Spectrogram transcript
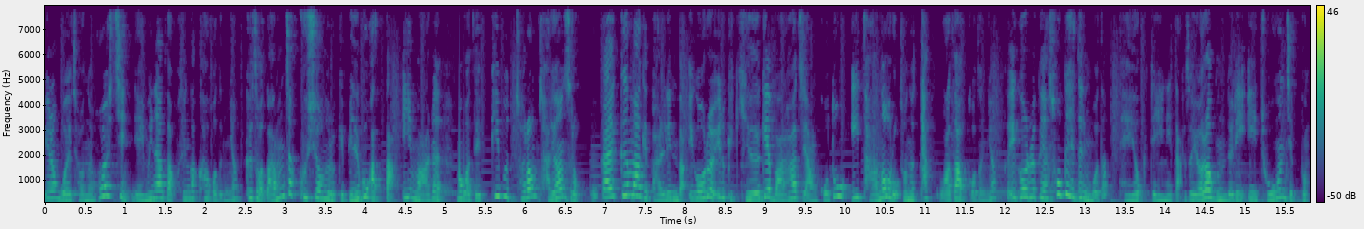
이런 거에 저는 훨씬 예민하다고 생각하거든요. 그래서 남자 쿠션으로 이렇게 밀고 갔다 이 말은 뭔가 내 피부처럼 자연스럽고 깔끔하게 발린다 이거를 이렇게 길게 말하지 않고도 이 단어로 저는 탁 와닿았거든요. 이거를 그냥 소개해드린 뭐다? 대역대인이다. 그래서 여러분들이 이 좋은 제품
